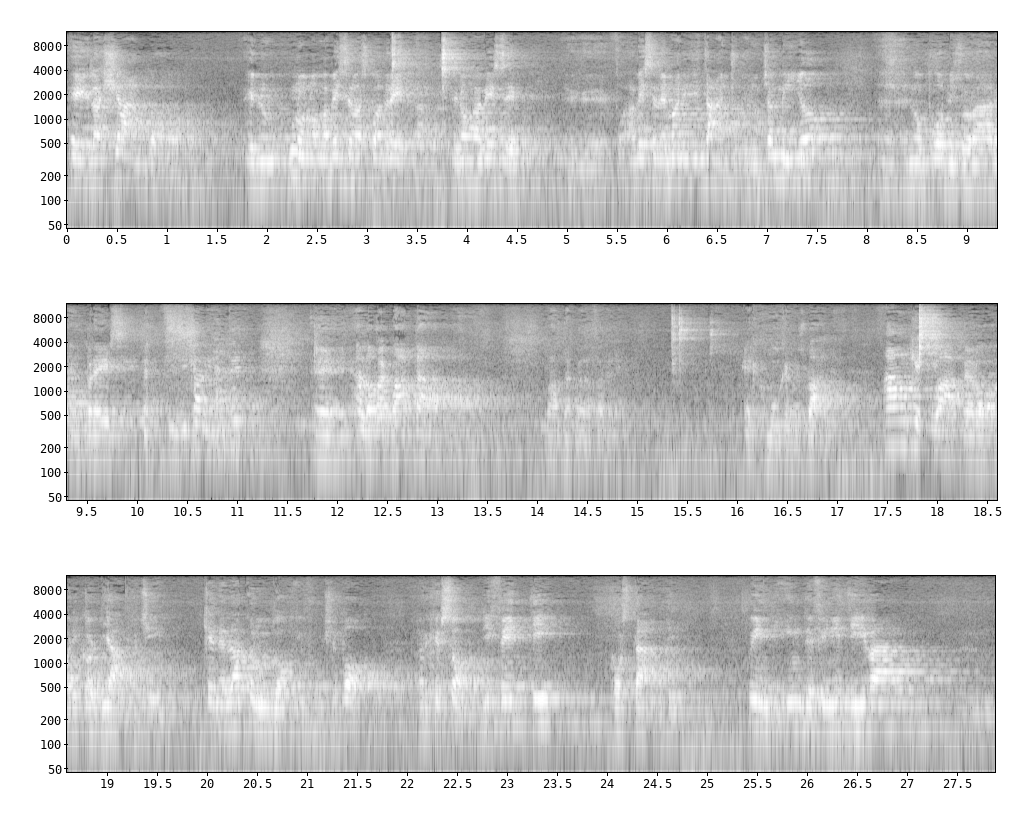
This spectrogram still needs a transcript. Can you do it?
e lasciando e uno non avesse la squadretta e non avesse, eh, avesse le mani di tancio che non c'è il mignolo eh, non può misurare il brace fisicamente eh, allora guarda guarda quella fare lì. E comunque non sbaglia. Anche qua però ricordiamoci che nell'arco nudo influisce poco perché sono difetti costanti, quindi in definitiva ehm,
